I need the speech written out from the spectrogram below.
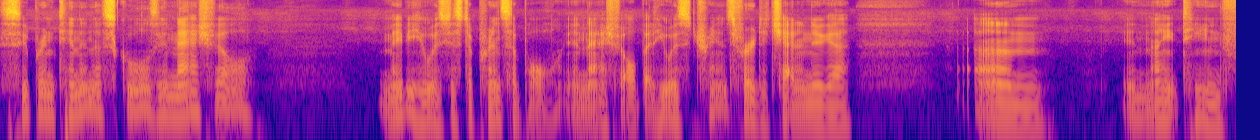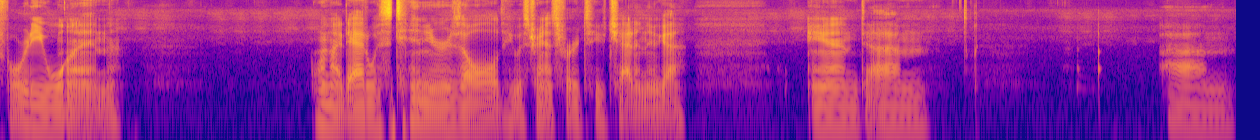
superintendent of schools in Nashville. Maybe he was just a principal in Nashville, but he was transferred to Chattanooga um, in 1941. When my dad was 10 years old, he was transferred to Chattanooga. And um, um,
